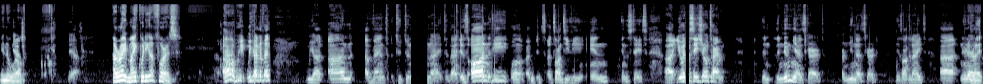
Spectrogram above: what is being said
in the world. Yeah. yeah. All right, Mike, what do you got for us? Uh, we, we got an event. We got an event to tonight that is on the well, it's it's on TV in in the states. Uh, USA Showtime. The the Nunez card or Nunez card is on tonight. Uh, Nunez right.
